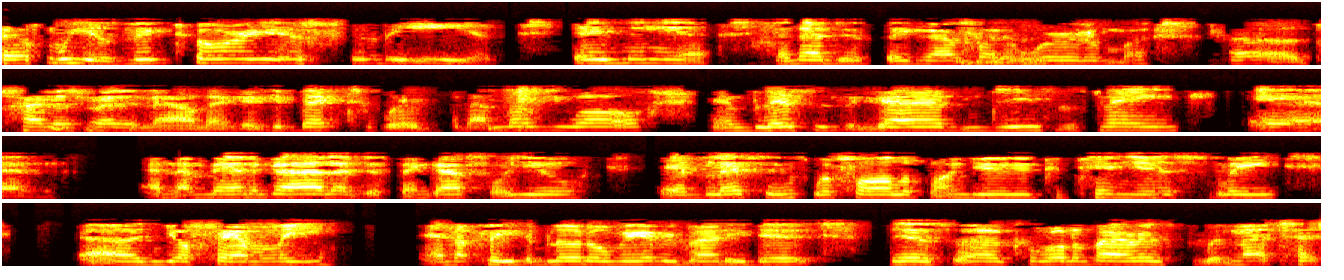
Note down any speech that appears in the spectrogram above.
we are victorious to the end. Amen. And I just thank God for the word of my uh, time is running out. I gotta get back to work, but I love you all and blessings to God in Jesus' name. And and the man of God, I just thank God for you. And blessings will fall upon you continuously, uh, and your family. And I plead the blood over everybody that this uh, coronavirus will not touch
